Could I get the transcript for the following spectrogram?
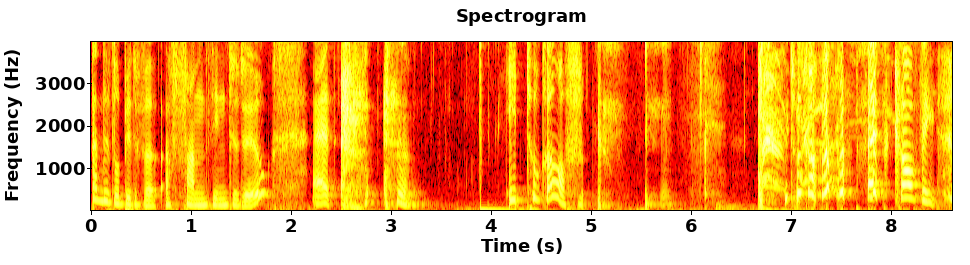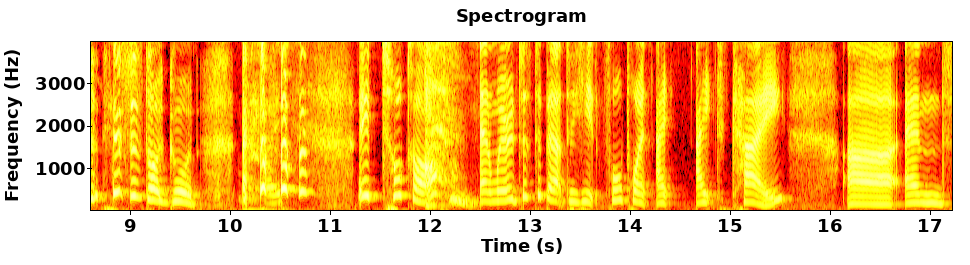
a little bit of a, a fun thing to do. And it took off. took off. Coughing. This is not good. it took off, and we're just about to hit 4.88k. Uh, and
